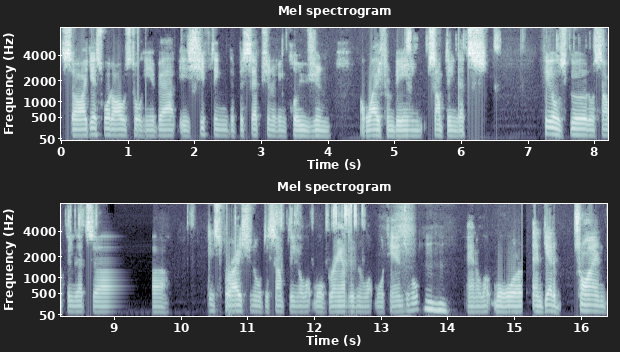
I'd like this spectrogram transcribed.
So I guess what I was talking about is shifting the perception of inclusion away from being something that's feels good or something that's uh, uh, inspirational to something a lot more grounded and a lot more tangible Mm-hmm. and a lot more and get a, try and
